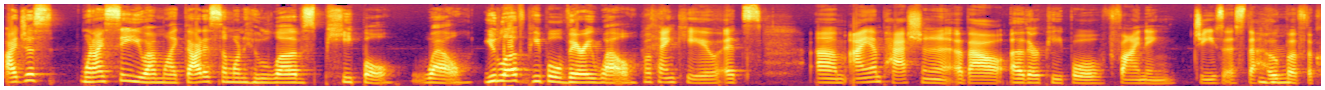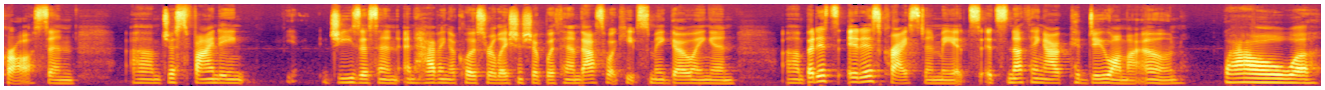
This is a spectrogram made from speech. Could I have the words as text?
I just, when I see you, I'm like, that is someone who loves people well. You love people very well. Well, thank you. It's um, I am passionate about other people finding Jesus, the hope of the cross, and um, just finding Jesus and, and having a close relationship with Him. That's what keeps me going. And um, but it's it is Christ in me. It's it's nothing I could do on my own. Wow.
